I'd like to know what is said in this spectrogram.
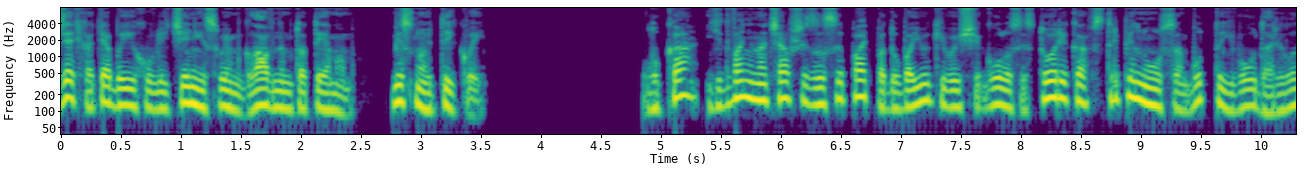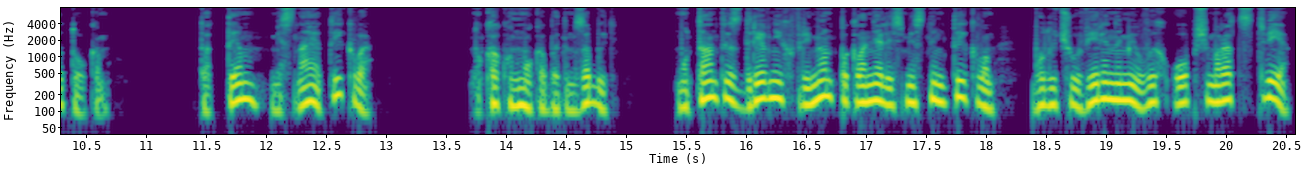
Взять хотя бы их увлечение своим главным тотемом — мясной тыквой. Лука, едва не начавший засыпать под убаюкивающий голос историка, встрепенулся, будто его ударило током. Тотем — мясная тыква? Но как он мог об этом забыть? Мутанты с древних времен поклонялись мясным тыквам, будучи уверенными в их общем родстве.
